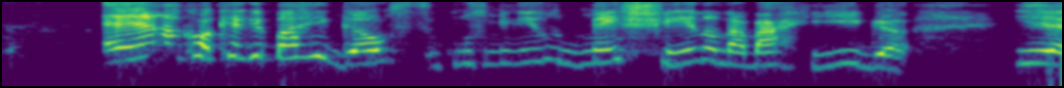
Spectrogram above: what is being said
Ela com aquele barrigão, com os meninos mexendo na barriga. E,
